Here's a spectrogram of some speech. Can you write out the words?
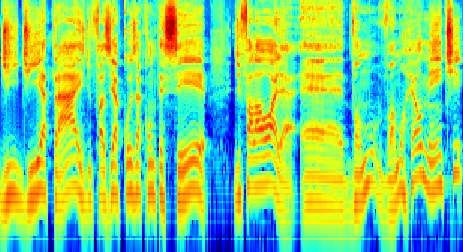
de, de ir atrás, de fazer a coisa acontecer, de falar, olha, é, vamos, vamos realmente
